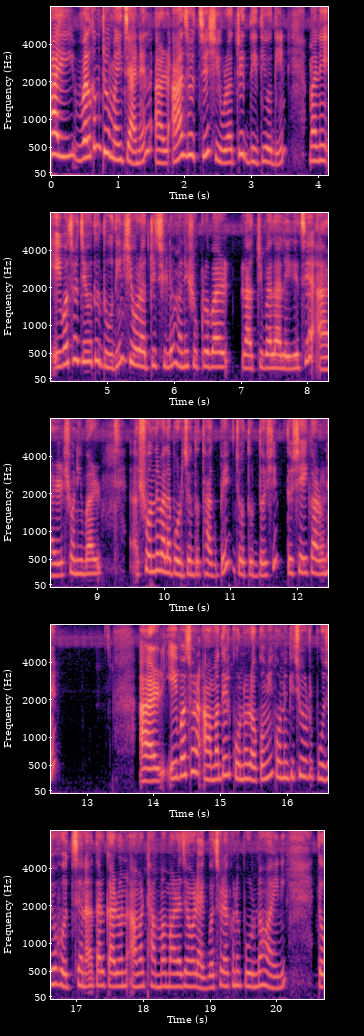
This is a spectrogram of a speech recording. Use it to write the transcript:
Hi welcome to my channel আর আজ হচ্ছে শিবরাত্রির দ্বিতীয় দিন। মানে এই বছর যেহেতু দুদিন শিবরাত্রি ছিল মানে শুক্রবার রাত্রিবেলা লেগেছে আর শনিবার সন্ধেবেলা পর্যন্ত থাকবে চতুর্দশী, তো সেই কারণে। আর এই বছর আমাদের কোনো রকমই কোনো কিছুর পুজো হচ্ছে না, তার কারণ আমার ঠাম্মা মারা যাওয়ার এক বছর এখনও পূর্ণ হয়নি। তো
